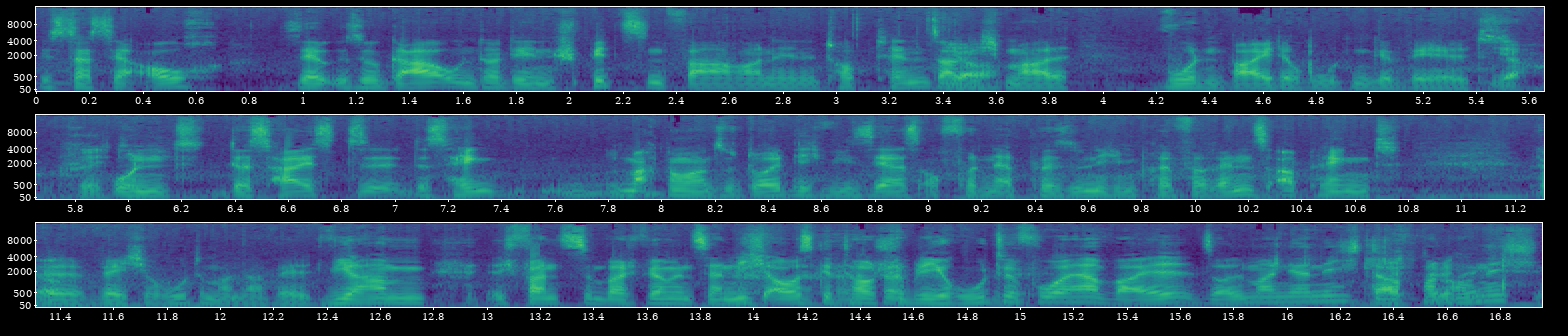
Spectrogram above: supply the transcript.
ist, dass ja auch sogar unter den Spitzenfahrern in den Top Ten, sage Ja. ich mal, wurden beide Routen gewählt. Ja, richtig. Und das heißt, das hängt, macht nochmal so deutlich, wie sehr es auch von der persönlichen Präferenz abhängt, Ja. äh, welche Route man da wählt. Wir haben, ich fand es zum Beispiel, wir haben uns ja nicht ausgetauscht über die Route vorher, weil soll man ja nicht, darf man auch nicht.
